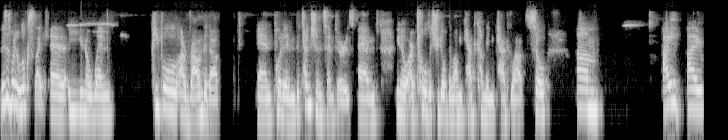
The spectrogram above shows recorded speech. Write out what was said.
This is what it looks like, uh, you know, when people are rounded up and put in detention centers and, you know, are told that you don't belong, you can't come in, you can't go out. So, um, I, I,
